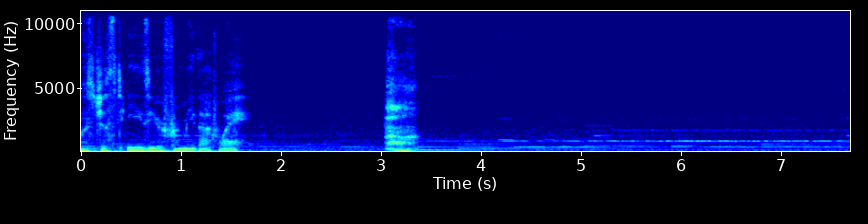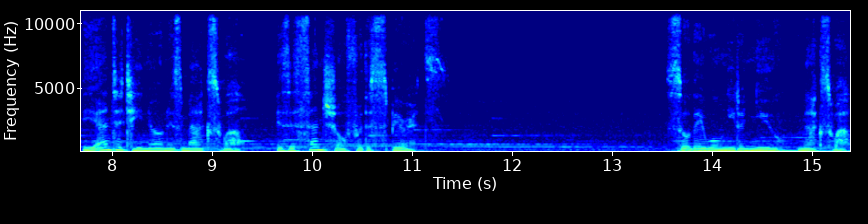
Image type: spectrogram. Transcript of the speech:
Was just easier for me that way. Huh? The entity known as Maxwell is essential for the spirits. So they will need a new Maxwell.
